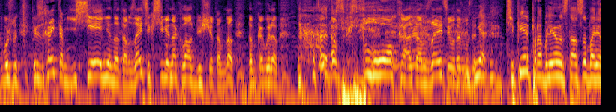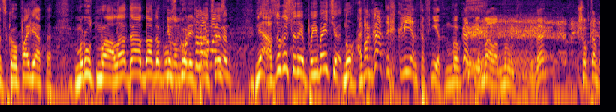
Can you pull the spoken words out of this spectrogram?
может быть, перезахоронить там Есенина, там, знаете, к себе на кладбище, там, там, как бы там, Блока, там, знаете, вот. Нет, теперь проблемы Стаса Борецкого понятно. Мрут мало, да, надо ну, ускорить процесс. Не, а с другой стороны, понимаете, ну, а Богатых клиентов нет, богатые мало мрут, да? Чтобы там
